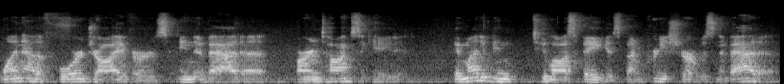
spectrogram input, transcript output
one out of four drivers in Nevada are intoxicated. It might have been to Las Vegas, but I'm pretty sure it was Nevada.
